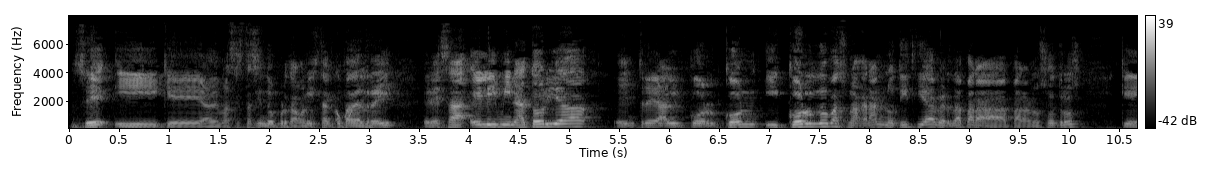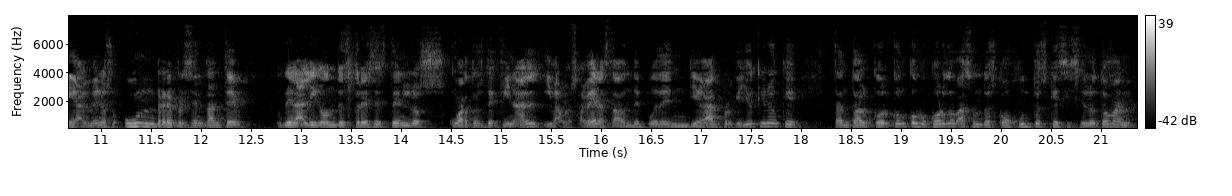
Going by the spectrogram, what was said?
Sí, y que además está siendo protagonista en Copa del Rey en esa eliminatoria entre Alcorcón y Córdoba. Es una gran noticia, ¿verdad?, para, para nosotros que al menos un representante de la Liga 1-2-3 esté en los cuartos de final y vamos a ver hasta dónde pueden llegar, porque yo creo que tanto Alcorcón como Córdoba son dos conjuntos que si se lo toman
